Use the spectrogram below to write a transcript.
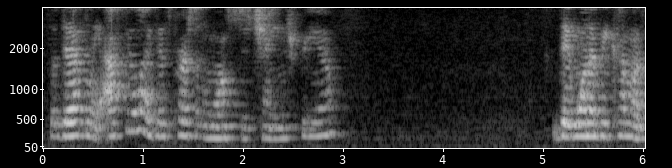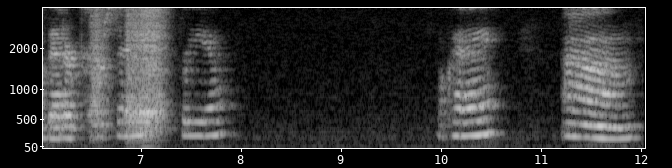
So definitely, I feel like this person wants to change for you. They want to become a better person for you. Okay? Um,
